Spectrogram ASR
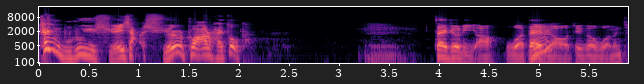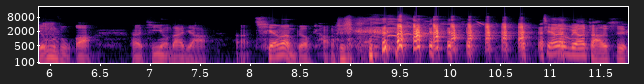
趁你不注意学一下，学着抓着还揍他。嗯，在这里啊，我代嗯？表这个我们节目组啊，呃，提醒大家啊，千万不要尝试，千万不要尝试，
